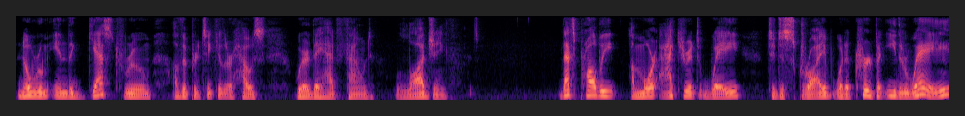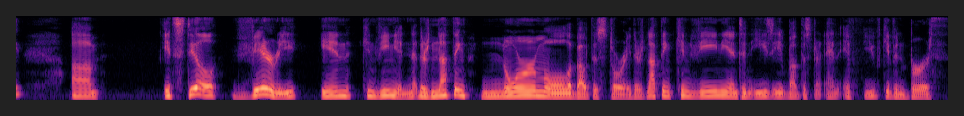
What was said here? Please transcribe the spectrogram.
no room in the guest room of the particular house where they had found lodging. That's probably a more accurate way to describe what occurred. But either way, um, it's still very inconvenient. There's nothing normal about this story. There's nothing convenient and easy about this story. And if you've given birth,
